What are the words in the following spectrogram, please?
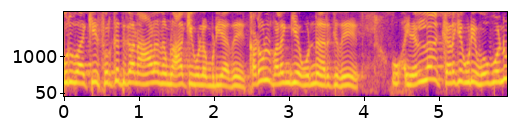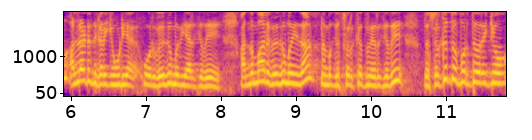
உருவாக்கி சொர்க்கத்துக்கான ஆளை நம்மளை ஆக்கி கொள்ள முடியாது. கடவுள் வழங்கிய ஒன்றா இருக்குது. எல்லாம் கிடைக்கக்கூடிய ஒவ்வொன்றும் அல்லாட்டத்து கிடைக்கக்கூடிய ஒரு வெகுமதியாக இருக்குது. அந்த மாதிரி வெகுமதி தான் நமக்கு சொர்க்கத்தில் இருக்குது. இந்த சொர்க்கத்தை பொறுத்த வரைக்கும்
